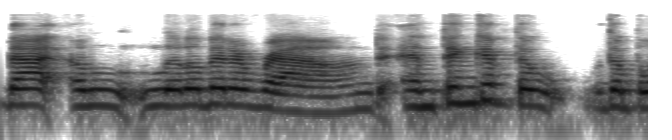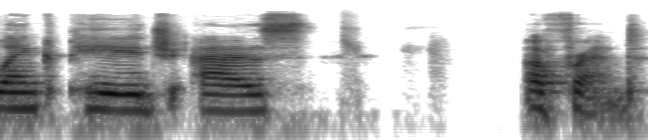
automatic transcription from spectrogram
that a little bit around and think of the the blank page as a friend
